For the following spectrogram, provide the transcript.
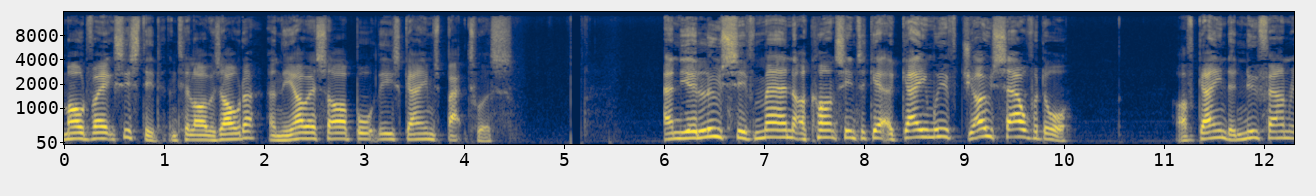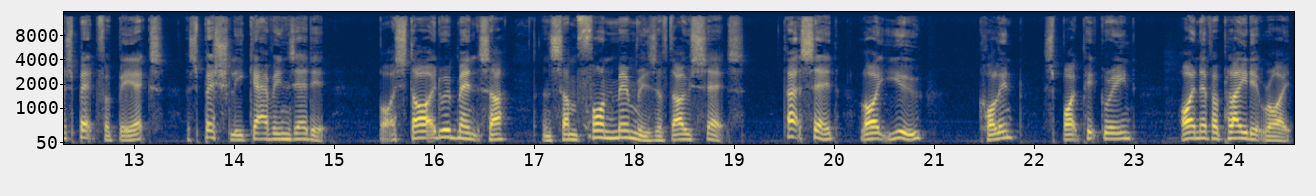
Moldvay existed until I was older and the OSR brought these games back to us. And the elusive man I can't seem to get a game with, Joe Salvador. I've gained a newfound respect for BX, especially Gavin's edit, but I started with Mentzer and some fond memories of those sets. That said, like you, Colin, Spike Pit Green, I never played it right,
